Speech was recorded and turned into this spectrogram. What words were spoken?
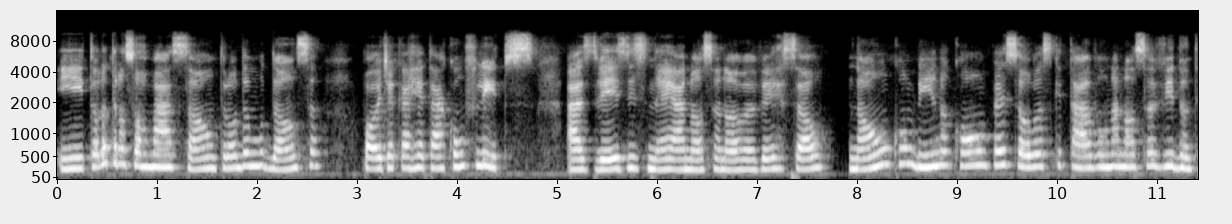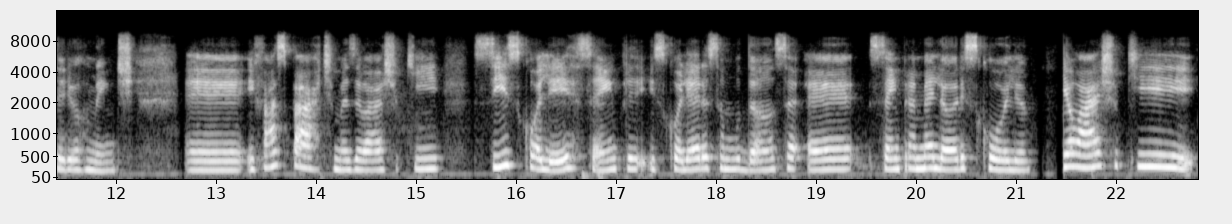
E toda transformação, toda mudança pode acarretar conflitos. Às vezes, né, a nossa nova versão não combina com pessoas que estavam na nossa vida anteriormente. É, e faz parte, mas eu acho que se escolher sempre, escolher essa mudança é sempre a melhor escolha. Eu acho que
